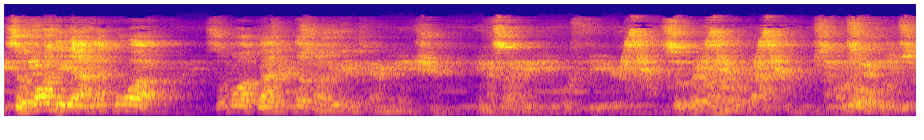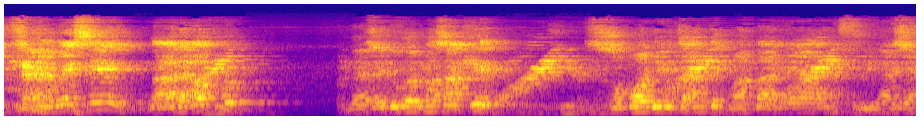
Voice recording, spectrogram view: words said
Semua tidak akan tua. Semua ganteng akhirnya. contamination, anxiety, or fear. So there are no bathrooms, hospitals, Nggak ada WC, nggak ada output, nggak ada juga rumah sakit. Semua jadi cantik matanya, telinganya.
